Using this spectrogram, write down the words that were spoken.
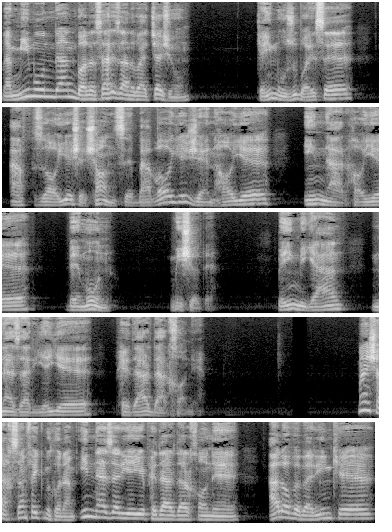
و میموندن بالا سر زن و بچهشون که این موضوع باعث افزایش شانس بقای ژنهای این نرهای بمون می شده به این میگن نظریه پدر در خانه. من شخصا فکر می‌کنم این نظریه پدر در خانه علاوه بر این که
